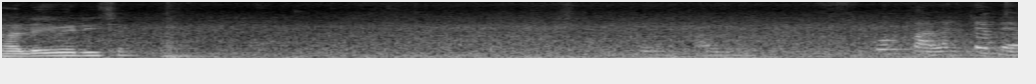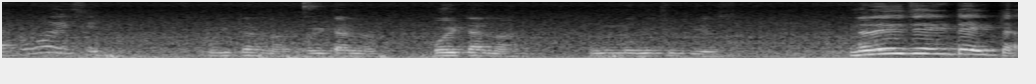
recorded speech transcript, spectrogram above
ভালোই বেরিয়েছে। ওইটা না ওইটা না ওইটা না অন্য কিছু দিয়েছে। না এই যে এইটা এইটা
